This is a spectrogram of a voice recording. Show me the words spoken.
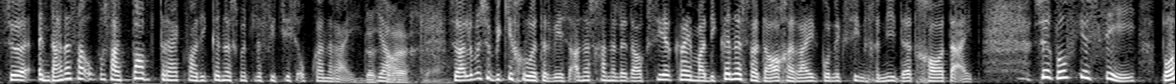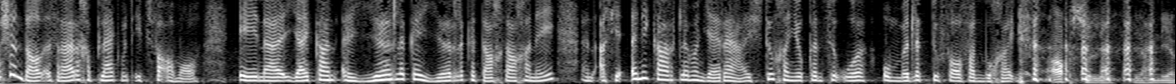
So en dan is daar ook ons daai pump track waar die kinders met hulle fietsies op kan ry. Dis ja. reg, ja. So hulle moet so 'n bietjie groter wees, anders gaan hulle dalk seer kry, maar die kinders wat daar gery het, kon ek sien geniet dit gate uit. So ek wil vir jou sê, Boschendal is regtig 'n plek met iets vir almal. En uh, jy kan 'n heerlike heerlike dag daar gaan hê en as jy in die kar klim en jy ry huis toe, gaan jou kind se oë onmiddellik toeval van moegheid. Absoluut. Ja, nee,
